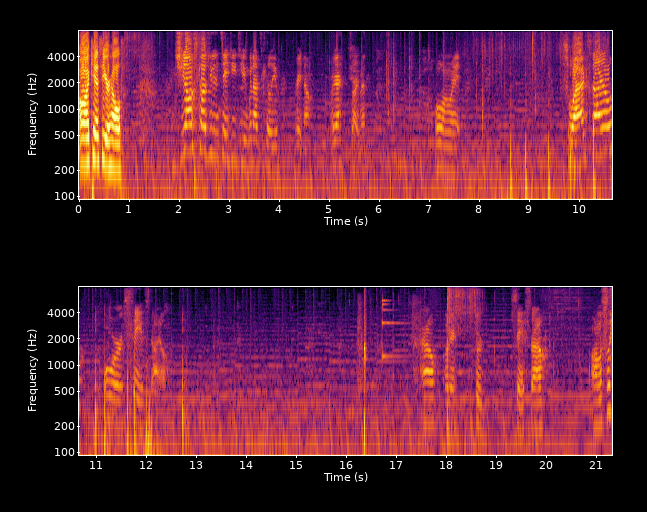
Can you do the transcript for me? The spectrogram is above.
Oh, I can't see your health. Just cause you didn't say GG, I'm gonna have to kill you. Right now. Okay? Sorry, man. Hold on, wait. Swag style or save style? Ow. Okay. Let's do it safe style. Honestly.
